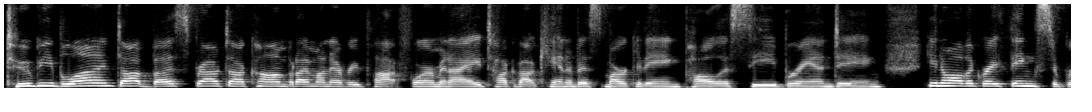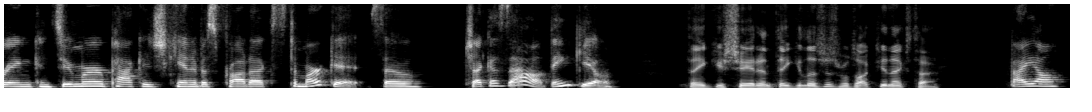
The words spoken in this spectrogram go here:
To be blunt.buzzsprout.com, but I'm on every platform and I talk about cannabis marketing, policy, branding, you know, all the great things to bring consumer packaged cannabis products to market. So check us out. Thank you. Thank you, Shade, and thank you, listeners. We'll talk to you next time. Bye, y'all.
